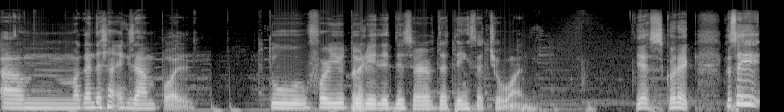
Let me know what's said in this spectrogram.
um, maganda siyang example to for you to Correct. really deserve the things that you want. Yes, correct. Kasi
